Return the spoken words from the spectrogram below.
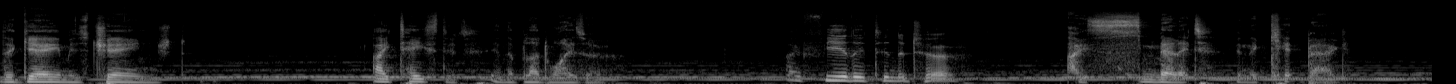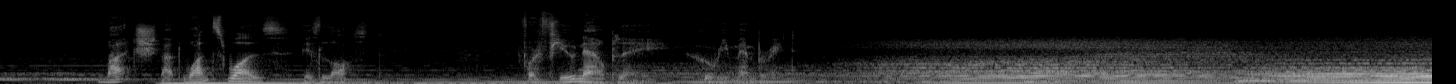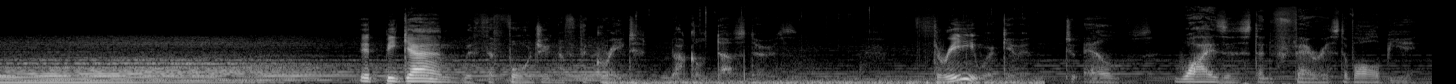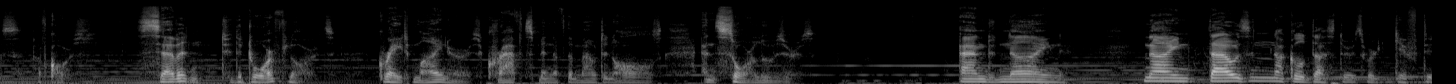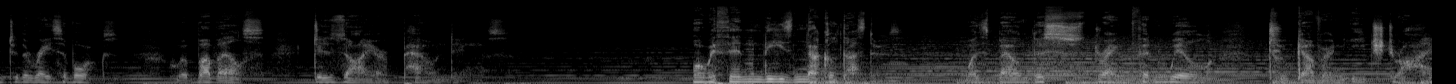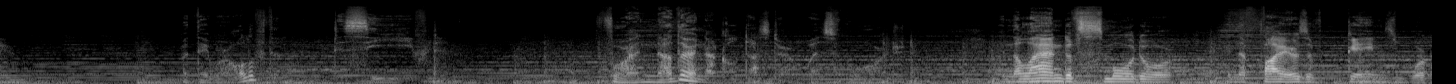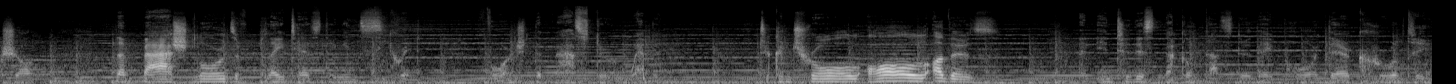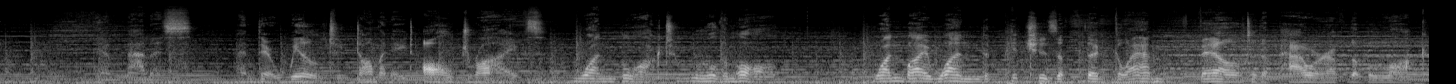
The game is changed. I taste it in the Bloodweiser. I feel it in the turf. I smell it in the kit bag. Much that once was is lost, for few now play who remember it. It began with the forging of the great knuckle dusters. Three were given to elves, wisest and fairest of all beings, of course. Seven to the dwarf lords, great miners, craftsmen of the mountain halls, and sore losers. And nine, nine thousand knuckle dusters were gifted to the race of orcs, who above else desire poundings. For within these knuckle dusters was bound the strength and will to govern each drive. But they were all of them deceived. For another knuckle duster was forged in the land of Smordor, in the fires of Games Workshop. The bashed lords of playtesting in secret forged the master weapon to control all others. And into this knuckle duster they poured their cruelty, their malice, and their will to dominate all drives. One block to rule them all. One by one, the pitches of the glam fell to the power of the block.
